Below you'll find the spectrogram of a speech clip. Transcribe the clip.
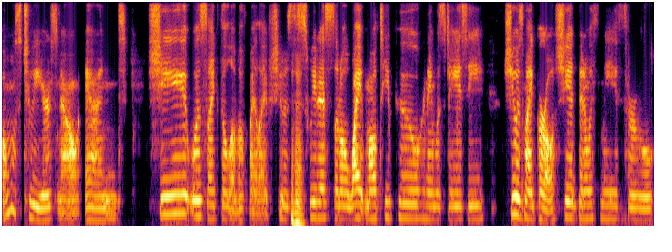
almost two years now, and she was like the love of my life. She was the Mhm. sweetest little white Maltipoo. Her name was Daisy. She was my girl. She had been with me through,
